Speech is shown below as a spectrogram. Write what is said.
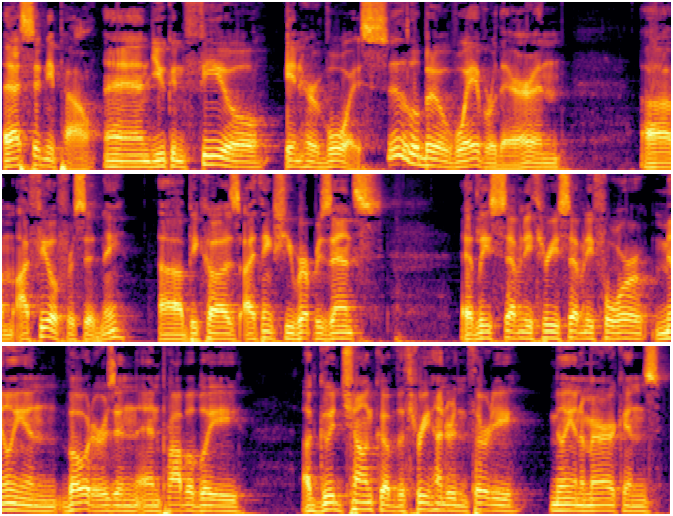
That's Sidney Powell, and you can feel in her voice a little bit of waver there, and um, I feel for Sidney uh, because I think she represents at least 73, 74 million voters, and, and probably a good chunk of the 330 million Americans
